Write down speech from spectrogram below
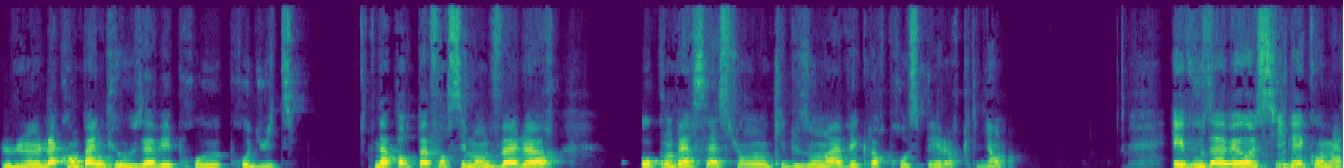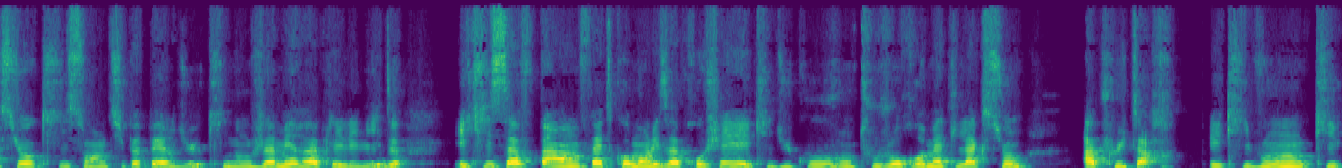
le, la campagne que vous avez produite n'apporte pas forcément de valeur aux conversations qu'ils ont avec leurs prospects et leurs clients. Et vous avez aussi les commerciaux qui sont un petit peu perdus, qui n'ont jamais rappelé les leads et qui savent pas en fait comment les approcher et qui du coup vont toujours remettre l'action à plus tard et qui vont qui,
